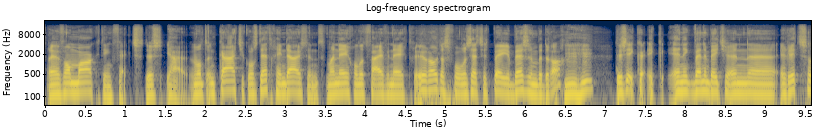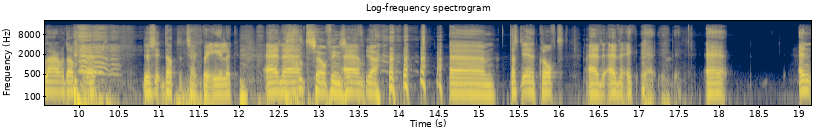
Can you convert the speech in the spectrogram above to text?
eh, van Marketing Facts. Dus ja, want een kaartje kost net geen duizend, maar 995 euro. Dat is voor een ZZP'er best een bedrag. Mhm. Dus ik, ik, en ik ben een beetje een eh ritselaar wat dat betreft. dus dat, dat zeg ik bij eerlijk. En, eh, Goed zelfinzicht. ehm, ja. ehm, dat, ja, dat klopt. En, en, ik, en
